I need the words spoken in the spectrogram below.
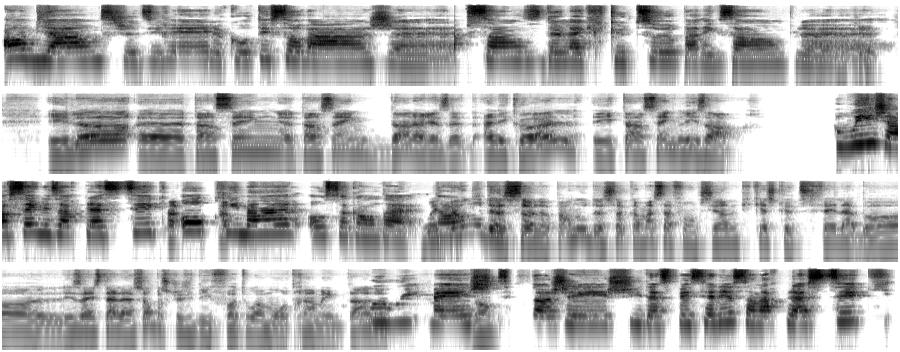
ambiance, je dirais, le côté sauvage, euh, l'absence de l'agriculture, par exemple. Et là, t'enseignes, t'enseignes dans la réserve, à l'école et t'enseignes les arts. Oui, j'enseigne les arts plastiques Ah, au ah. primaire, au secondaire. Oui, Donc, parle-nous de ça, là. Parle-nous de ça, comment ça fonctionne, puis qu'est-ce que tu fais là-bas, euh, les installations, parce que j'ai des photos à montrer en même temps. là. Oui, oui, mais je- Donc- c'est ça, j'ai- je suis la spécialiste en arts plastiques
